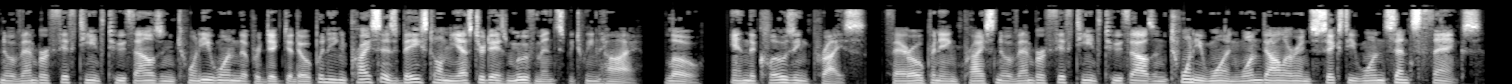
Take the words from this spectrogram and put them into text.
November 15, 2021 The predicted opening price is based on yesterday's movements between high, low, and the closing price. Fair opening price November 15, 2021 $1.61 Thanks.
